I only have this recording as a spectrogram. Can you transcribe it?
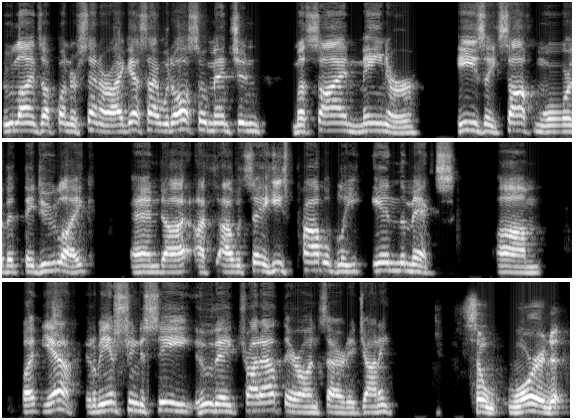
who lines up under center. I guess I would also mention Maasai Maynor. He's a sophomore that they do like, and uh, I, I, would say he's probably in the mix. Um, but yeah, it'll be interesting to see who they trot out there on Saturday, Johnny. So Ward,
